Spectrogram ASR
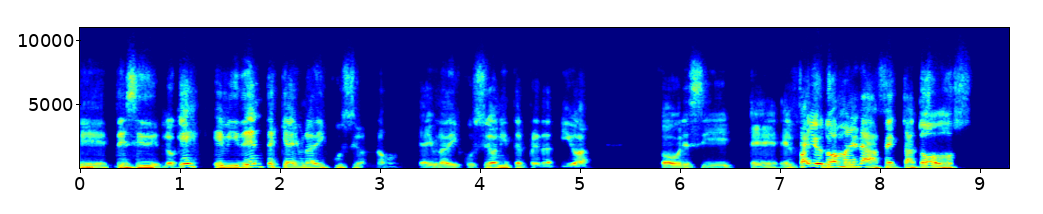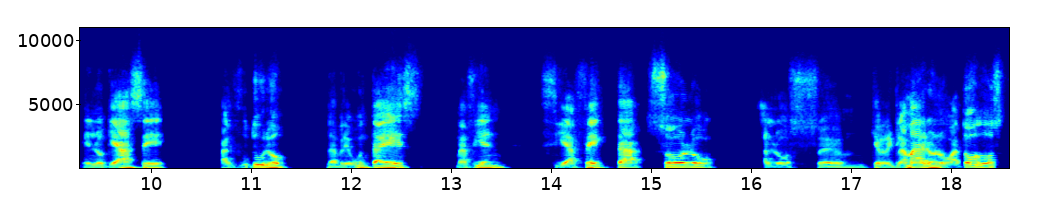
eh, decidir. Lo que es evidente es que hay una discusión, ¿no? Que hay una discusión interpretativa sobre si eh, el fallo de todas maneras afecta a todos en lo que hace al futuro. La pregunta es, más bien, si afecta solo a los eh, que reclamaron o a todos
